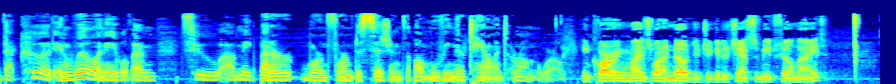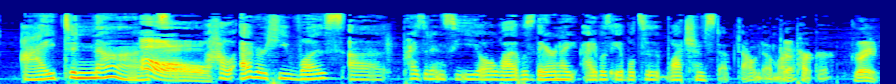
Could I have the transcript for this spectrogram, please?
that could and will enable them to uh, make better, more informed decisions about moving their talent around the world. Inquiring minds want to know did you get a chance to meet Phil Knight? I did not. Oh. However, he was uh, president and CEO while I was there, and I, I was able to watch him step down to Mark Okay. Parker. Great.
